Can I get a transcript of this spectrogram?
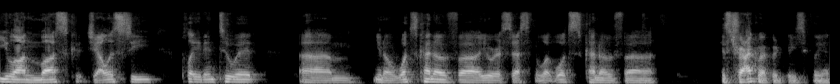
Elon Musk, jealousy played into it. Um, you know, what's kind of uh, your assessment? What, what's kind of uh, his track record basically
